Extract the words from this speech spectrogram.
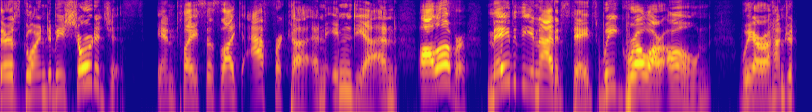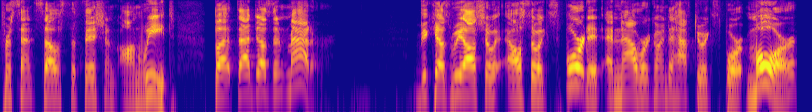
there's going to be shortages in places like Africa and India and all over. Maybe the United States, we grow our own. We are 100% self sufficient on wheat, but that doesn't matter because we also also export it and now we're going to have to export more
